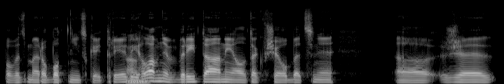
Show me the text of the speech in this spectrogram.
povedzme robotníckej triedy, Áno. hlavne v Británii, ale tak všeobecne, uh, že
